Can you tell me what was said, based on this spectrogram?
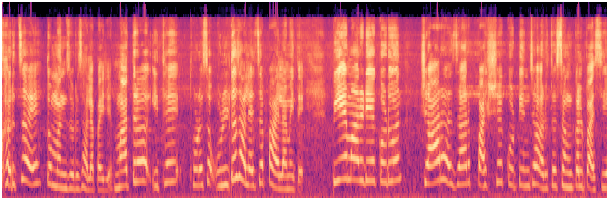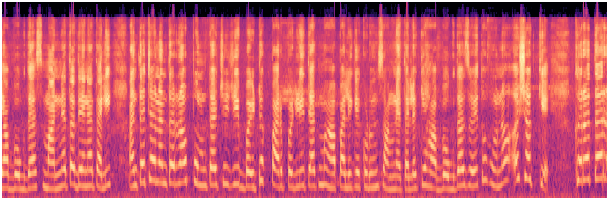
खर्च आहे तो मंजूर झाला पाहिजे. मात्र इथे थोडंसं उलटं झाल्याचं पाहायला मिळते पी एम आर डी एकडून चार हजार पाचशे कोटींच्या अर्थसंकल्पास या बोगद्यास मान्यता देण्यात आली आणि त्याच्यानंतरनं पुमटाची जी बैठक पार पडली त्यात महापालिकेकडून सांगण्यात आलं की हा बोगदा जो आहे तो होणं अशक्य आहे. खरं तर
